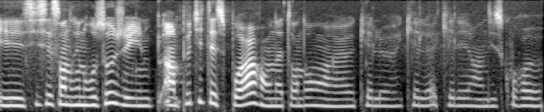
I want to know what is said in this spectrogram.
Et si c'est Sandrine Rousseau, j'ai un petit espoir en attendant euh, qu'elle ait un discours, euh,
